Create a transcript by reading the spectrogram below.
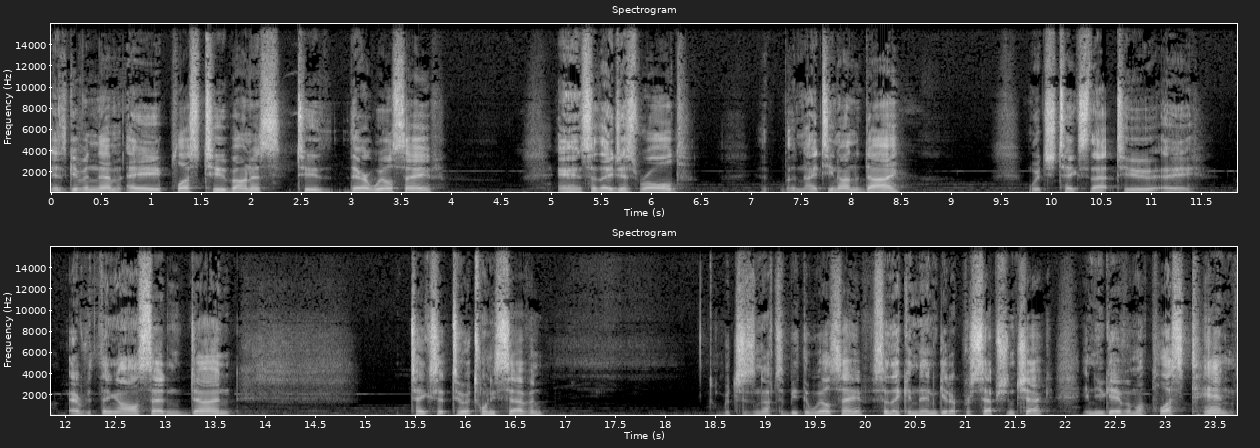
is given them a plus two bonus to their will save, and so they just rolled with a 19 on the die, which takes that to a everything all said and done takes it to a 27, which is enough to beat the will save. So they can then get a perception check, and you gave them a plus 10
